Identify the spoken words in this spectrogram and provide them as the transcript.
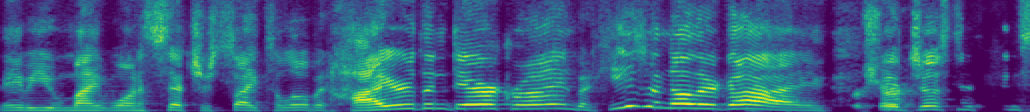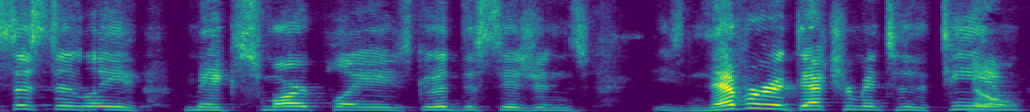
Maybe you might want to set your sights a little bit higher than Derek Ryan, but he's another guy sure. that just consistently makes smart plays, good decisions. He's never a detriment to the team. No.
